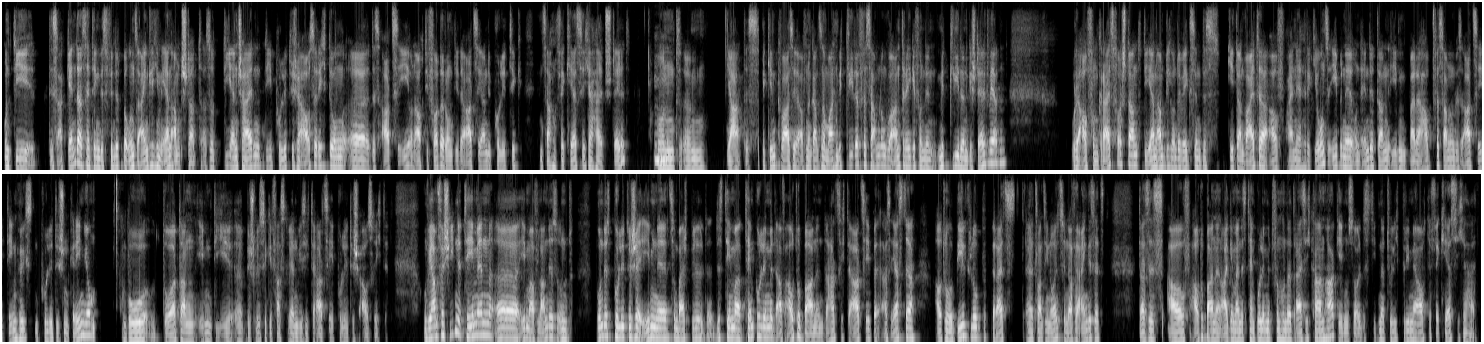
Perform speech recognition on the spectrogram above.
und die, das Agenda-Setting, das findet bei uns eigentlich im Ehrenamt statt. Also die entscheiden die politische Ausrichtung äh, des AC und auch die Forderung, die der AC an die Politik in Sachen Verkehrssicherheit stellt. Mhm. Und ähm, ja, das beginnt quasi auf einer ganz normalen Mitgliederversammlung, wo Anträge von den Mitgliedern gestellt werden oder auch vom Kreisvorstand, die ehrenamtlich unterwegs sind. Das geht dann weiter auf eine Regionsebene und endet dann eben bei der Hauptversammlung des AC, dem höchsten politischen Gremium, wo dort dann eben die äh, Beschlüsse gefasst werden, wie sich der AC politisch ausrichtet. Und wir haben verschiedene Themen äh, eben auf Landes- und bundespolitischer Ebene zum Beispiel das Thema Tempolimit auf Autobahnen. Da hat sich der AC als erster Automobilclub bereits äh, 2019 dafür eingesetzt, dass es auf Autobahnen ein allgemeines Tempolimit von 130 km/h geben soll. Das dient natürlich primär auch der Verkehrssicherheit.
